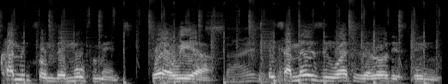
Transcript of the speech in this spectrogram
coming from the movement where we are. Exciting. It's amazing what the Lord is doing.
